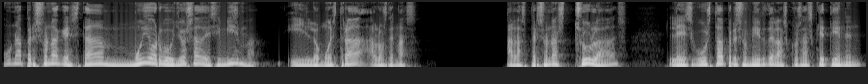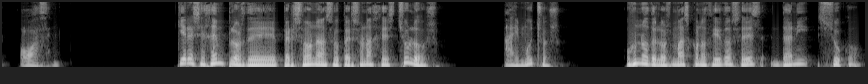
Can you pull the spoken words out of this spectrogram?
una persona que está muy orgullosa de sí misma y lo muestra a los demás. A las personas chulas les gusta presumir de las cosas que tienen o hacen. ¿Quieres ejemplos de personas o personajes chulos? Hay muchos. Uno de los más conocidos es Danny Suko,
